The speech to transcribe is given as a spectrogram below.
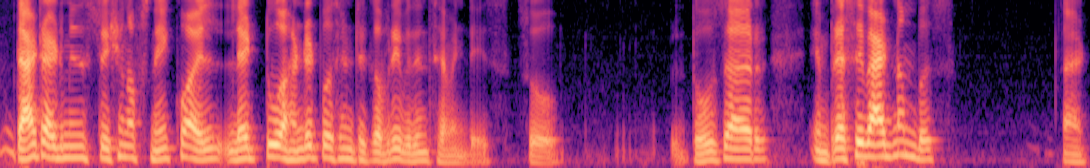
that administration of snake oil led to 100 percent recovery within 7 days. So, those are impressive ad numbers that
